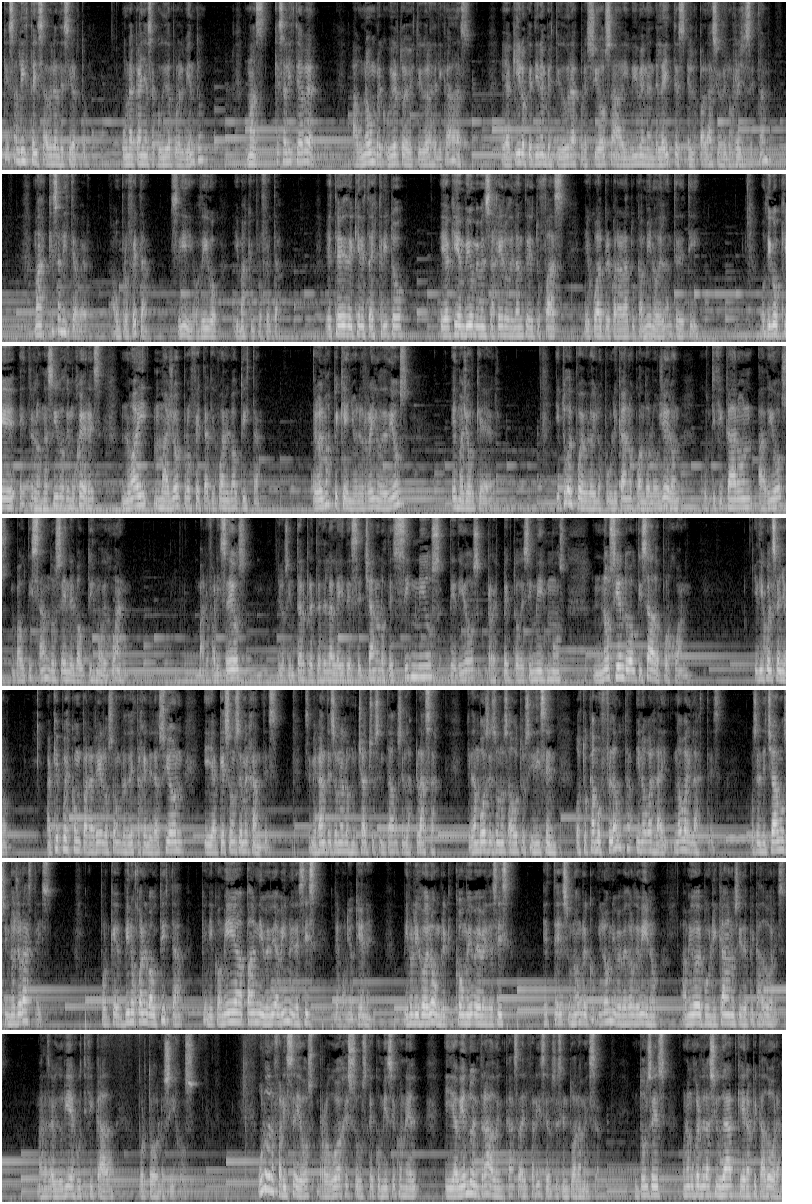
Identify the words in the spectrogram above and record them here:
¿qué salisteis a ver al desierto? ¿Una caña sacudida por el viento? Mas, ¿qué saliste a ver? ¿A un hombre cubierto de vestiduras delicadas? Y aquí los que tienen vestiduras preciosas y viven en deleites en los palacios de los reyes están. Mas, ¿qué saliste a ver? ¿A un profeta? Sí, os digo, y más que un profeta. Este es de quien está escrito, He aquí envío mi mensajero delante de tu faz, el cual preparará tu camino delante de ti. Os digo que entre los nacidos de mujeres no hay mayor profeta que Juan el Bautista, pero el más pequeño en el reino de Dios es mayor que él. Y todo el pueblo y los publicanos cuando lo oyeron justificaron a Dios bautizándose en el bautismo de Juan. Mas los fariseos y los intérpretes de la ley desecharon los designios de Dios respecto de sí mismos, no siendo bautizados por Juan. Y dijo el Señor, ¿a qué pues compararé los hombres de esta generación y a qué son semejantes? Semejantes son a los muchachos sentados en las plazas que dan voces unos a otros y dicen, os tocamos flauta y no, no bailasteis, os endechamos y no llorasteis. Porque vino Juan el Bautista que ni comía pan ni bebía vino y decís, demonio tiene. Vino el Hijo del Hombre que come y bebe y decís, este es un hombre comilón y bebedor de vino, amigo de publicanos y de pecadores. Mas la sabiduría es justificada por todos los hijos. Uno de los fariseos rogó a Jesús que comiese con él y habiendo entrado en casa del fariseo se sentó a la mesa. Entonces una mujer de la ciudad que era pecadora,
